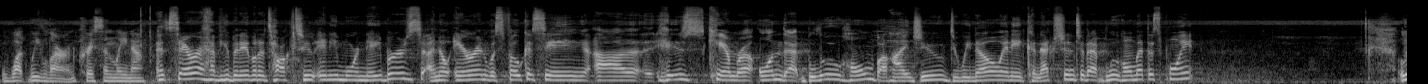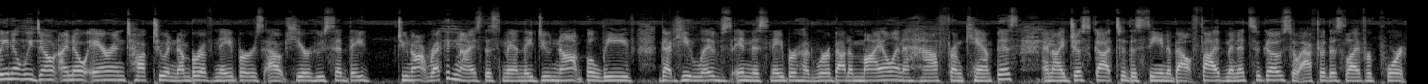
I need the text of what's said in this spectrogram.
what we learn. Chris and Lena. And Sarah, have you been able to talk to any more neighbors? I know Aaron was focusing uh, his camera on that blue home behind you. Do we know any connection to that blue home at this point? Lena, we don't. I know Aaron talked to a number of neighbors out here who said they do not recognize this man. They do not believe that he lives in this neighborhood. We're about a mile and a half from campus, and I just got to the scene about five minutes ago. So after this live report,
